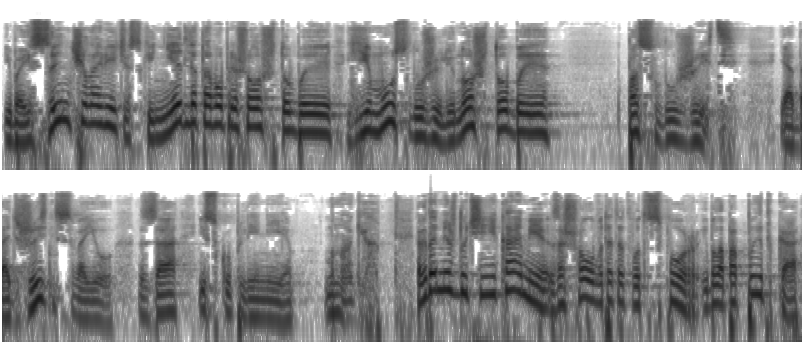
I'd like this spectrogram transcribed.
Ибо и Сын Человеческий не для того пришел, чтобы Ему служили, но чтобы послужить и отдать жизнь свою за искупление многих. Когда между учениками зашел вот этот вот спор, и была попытка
